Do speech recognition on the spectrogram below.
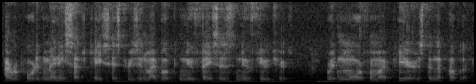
I reported many such case histories in my book New Faces, New Futures, written more for my peers than the public.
